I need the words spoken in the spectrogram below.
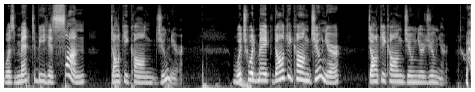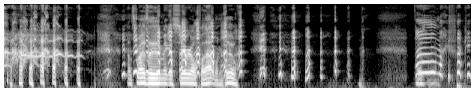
was meant to be his son, Donkey Kong Jr., which would make Donkey Kong Jr. Donkey Kong Jr. Jr. I'm surprised they didn't make a cereal for that one too. Oh my fucking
